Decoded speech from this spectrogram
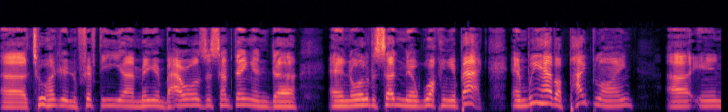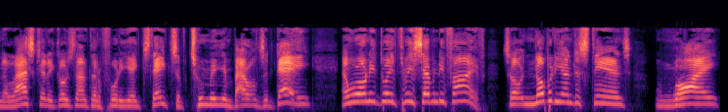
uh, 250 uh, million barrels or something, and uh, and all of a sudden they're walking it back. And we have a pipeline uh, in Alaska that goes down to the 48 states of 2 million barrels a day, and we're only doing 375. So nobody understands why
